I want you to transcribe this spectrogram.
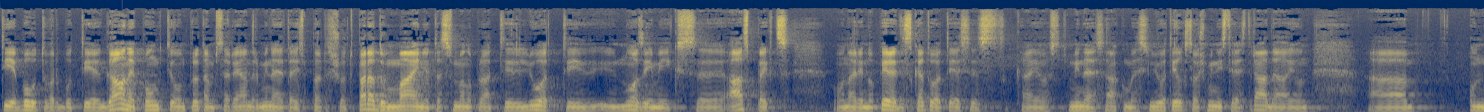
tie būtu varbūt tie galvenie punkti, un, protams, arī Andra minētais par šo paradumu maiņu, tas, manuprāt, ir ļoti nozīmīgs aspekts. Uh, Un arī no pieredzes skatoties, es, kā jau minēju, sākumā es ļoti ilgstoši ministrijā strādāju. Un, uh, un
